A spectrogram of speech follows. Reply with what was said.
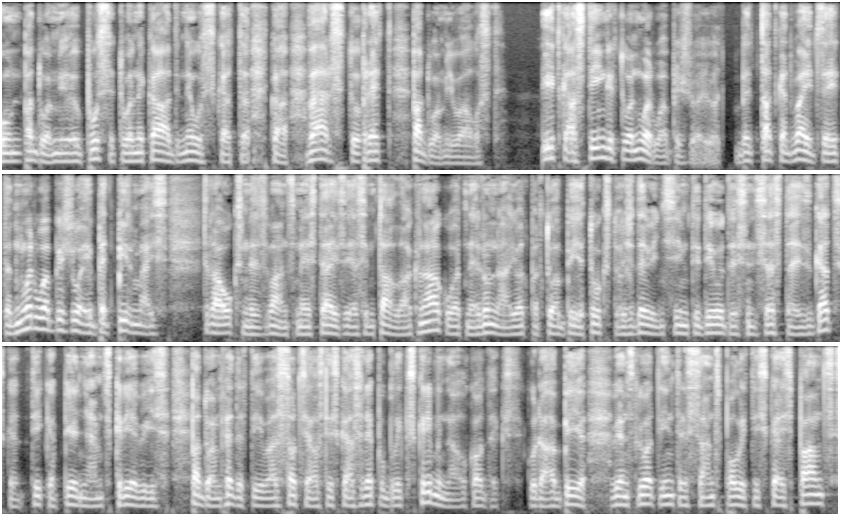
un padomju puse to nekādi neuzskata kā vērstu pret padomju valsti. It kā stingri to norobežojot, bet tad, kad vajadzēja, tad norobežoja. Bet pirmais trauksmes zvans, mēs aiziesim tālāk nākotnē, runājot par to, bija 1926. gads, kad tika pieņemts Krievijas Padomju Federatīvās Socialistiskās Republikas krimināla kodeks, kurā bija viens ļoti interesants politiskais pants,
